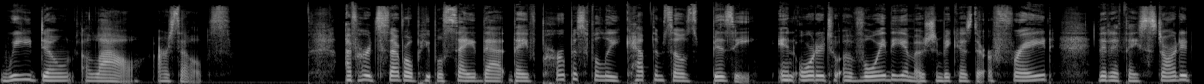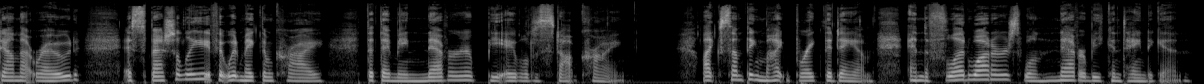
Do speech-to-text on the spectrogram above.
We don't allow ourselves. I've heard several people say that they've purposefully kept themselves busy in order to avoid the emotion because they're afraid that if they started down that road, especially if it would make them cry, that they may never be able to stop crying. Like something might break the dam and the floodwaters will never be contained again.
